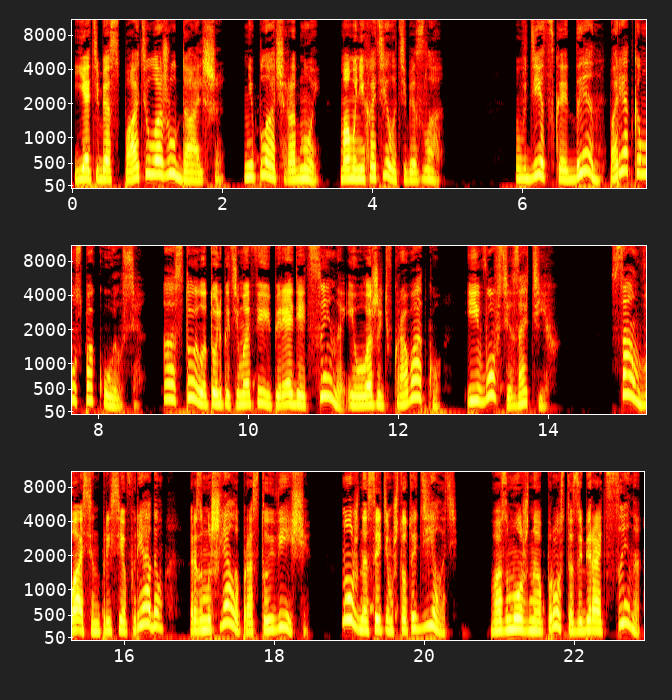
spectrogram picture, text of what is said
я тебя спать уложу дальше. Не плачь, родной, мама не хотела тебе зла». В детской Дэн порядком успокоился. А стоило только Тимофею переодеть сына и уложить в кроватку, и вовсе затих. Сам Васин, присев рядом, размышлял о простой вещи. Нужно с этим что-то делать. Возможно, просто забирать сына,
